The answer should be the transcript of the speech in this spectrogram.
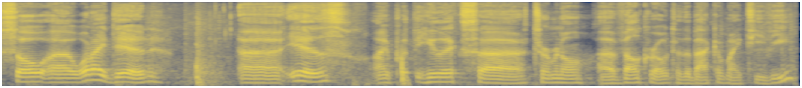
So what I did is I put the Helix uh, terminal uh, Velcro to the back of my TV.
